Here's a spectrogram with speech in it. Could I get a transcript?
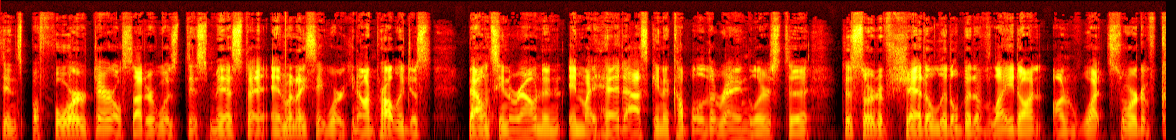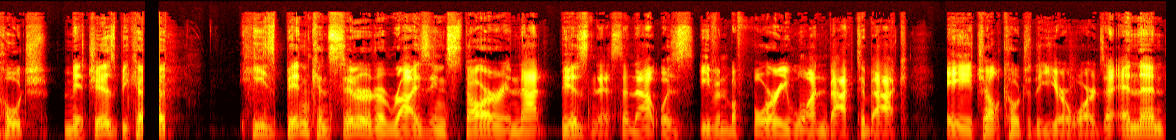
since before Daryl Sutter was dismissed. And when I say working on, I'm probably just bouncing around in, in my head, asking a couple of the Wranglers to to sort of shed a little bit of light on on what sort of coach Mitch is because he's been considered a rising star in that business, and that was even before he won back to back AHL Coach of the Year awards. And then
